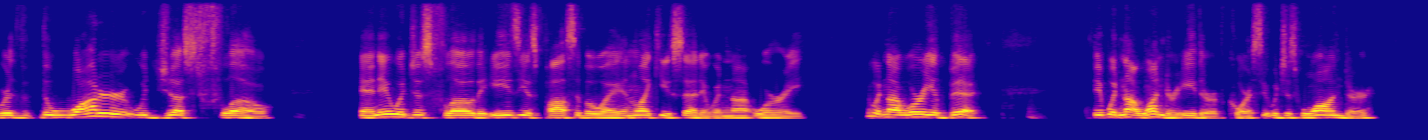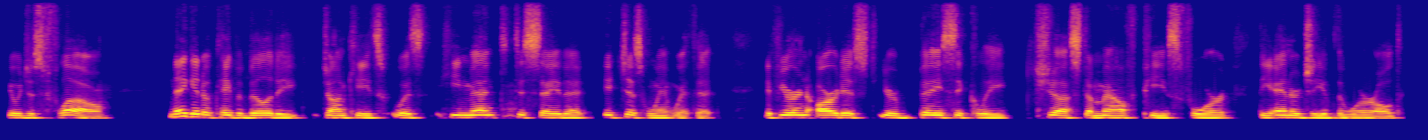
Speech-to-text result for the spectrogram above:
where the, the water would just flow and it would just flow the easiest possible way. And like you said, it would not worry. It would not worry a bit. It would not wonder either, of course. It would just wander. It would just flow. Negative capability, John Keats was, he meant to say that it just went with it. If you're an artist, you're basically just a mouthpiece for the energy of the world.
